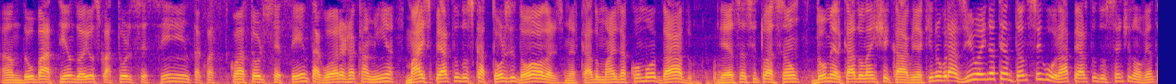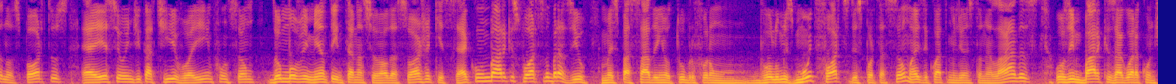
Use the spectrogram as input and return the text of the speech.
andou batendo aí os 14,60, 14,70, agora já caminha mais perto dos 14 dólares, mercado mais acomodado. E essa situação do mercado lá em Chicago. E aqui no Brasil ainda tentando segurar perto dos 190 nos portos. É esse o indicativo aí em função do movimento internacional da soja que segue com embarques fortes no Brasil. No mês passado, em outubro, foram volumes muito fortes de exportação, mais de 4 milhões de toneladas. Os embarques agora continuam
